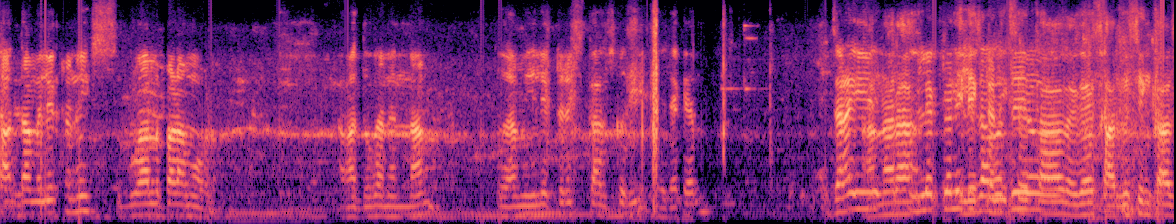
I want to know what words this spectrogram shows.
সাদ্দাম ইলেকট্রনিক্স গোয়ালপাড়া মোড় আমার দোকানের নাম। তো আমি ইলেকট্রনিক্স কাজ করি দেখেন। যারা আপনারা ইলেকট্রনিক ইলেকট্রনিক্সের কাজ সার্ভিসিং কাজ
